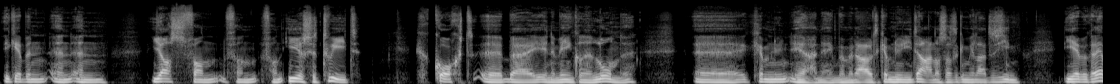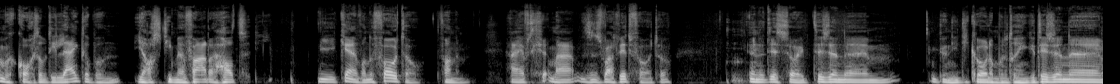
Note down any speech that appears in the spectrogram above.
Ik heb een, een, een jas van, van, van Ierse Tweed gekocht uh, bij, in een winkel in Londen. Uh, ik heb hem nu, ja, nee, ik ben met de auto. Ik heb hem nu niet aan, anders had ik hem je laten zien. Die heb ik alleen maar gekocht, omdat die lijkt op een jas die mijn vader had, die, die ik ken van de foto van hem. Hij heeft, maar het is een zwart-wit foto. En het is, sorry, het is een, um, ik kan niet die cola moeten drinken. Het is een, uh,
